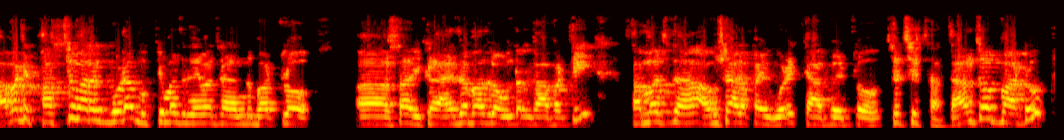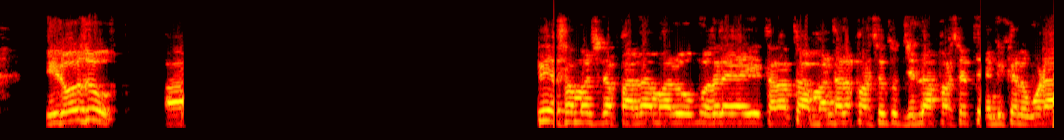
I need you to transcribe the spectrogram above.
కాబట్టి ఫస్ట్ వరకు కూడా ముఖ్యమంత్రి రేవంత్ అందుబాటులో ఇక్కడ హైదరాబాద్లో ఉండరు కాబట్టి సంబంధించిన అంశాలపై కూడా క్యాబినెట్లో చర్చిస్తారు. దాంతో పాటు ఈ రోజు సంబంధించిన పరిణామాలు మొదలయ్యాయి. తర్వాత మండల పరిషత్ జిల్లా పరిషత్ ఎన్నికలు కూడా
